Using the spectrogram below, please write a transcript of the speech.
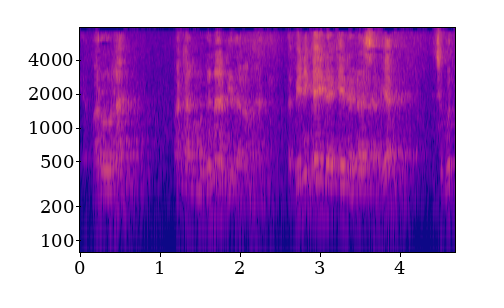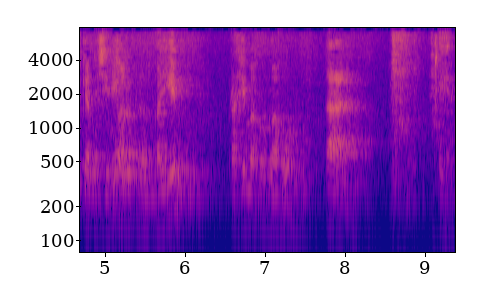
Ya, barulah akan mengena di dalam hati. Tapi ini kaidah-kaidah dasar ya. Disebutkan di sini oleh Ibnu Qayyim rahimahullahu taala. Iya.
